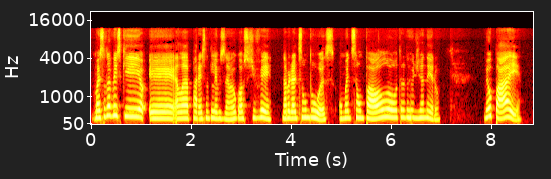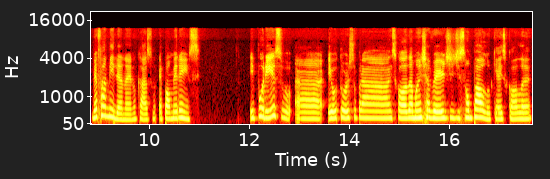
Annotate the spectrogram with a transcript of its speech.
Mas toda vez que é, ela aparece na televisão, eu gosto de ver. Na verdade, são duas. Uma de São Paulo, outra do Rio de Janeiro. Meu pai, minha família, né, no caso, é palmeirense. E por isso, ah, eu torço para a escola da Mancha Verde de São Paulo, que é a escola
